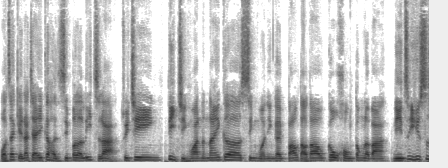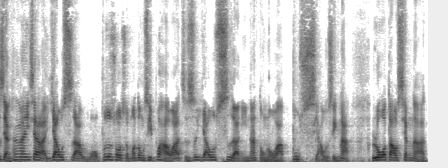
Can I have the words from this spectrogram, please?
我再给大家一个很 simple 的例子啦，最近帝景湾的那一个新闻应该报道到够轰动了吧？你自己去试想看看一下啦，要是啊，我不是说什么东西不好啊，只是要是啊，你那栋楼啊不小心啦落到像那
